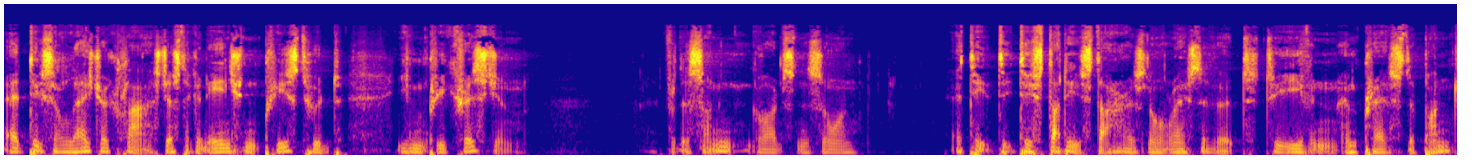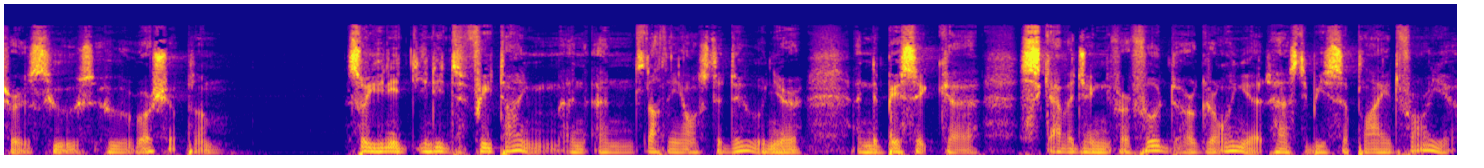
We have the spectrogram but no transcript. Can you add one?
It takes a leisure class, just like an ancient priesthood, even pre-Christian, for the sun gods and so on. To, to, to, study stars and all the rest of it, to even impress the punters who who worship them. So you need you need free time and, and nothing else to do, and you're and the basic uh, scavenging for food or growing it has to be supplied for you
